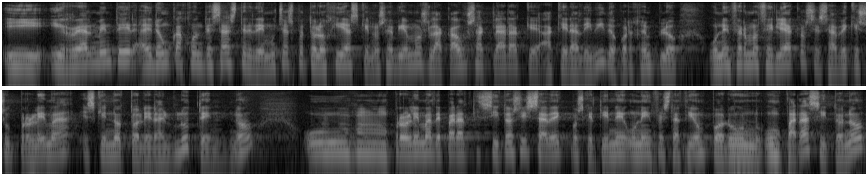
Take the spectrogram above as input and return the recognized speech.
y, realmente era un cajón desastre de muchas patologías que no sabíamos la causa clara a qué era debido. Por ejemplo, un enfermo celíaco se sabe que su problema es que no tolera el gluten, ¿no? Un problema de parasitosis sabe pues, que tiene una infestación por un, parásito, ¿no?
